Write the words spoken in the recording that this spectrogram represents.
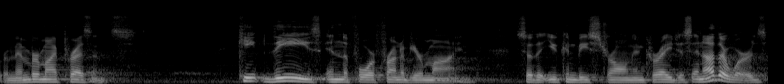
Remember my presence. Keep these in the forefront of your mind so that you can be strong and courageous. In other words,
